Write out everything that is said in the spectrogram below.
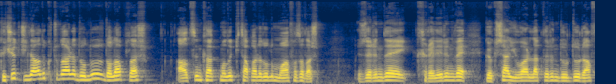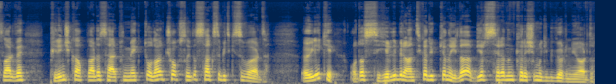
Küçük cilalı kutularla dolu dolaplar, altın kakmalı kitaplarla dolu muhafazalar, üzerinde kürelerin ve göksel yuvarlakların durduğu raflar ve pirinç kaplarda serpilmekte olan çok sayıda saksı bitkisi vardı. Öyle ki o da sihirli bir antika dükkanıyla bir seranın karışımı gibi görünüyordu.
